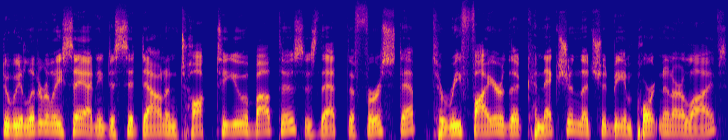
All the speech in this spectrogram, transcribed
Do we literally say, I need to sit down and talk to you about this? Is that the first step to refire the connection that should be important in our lives?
